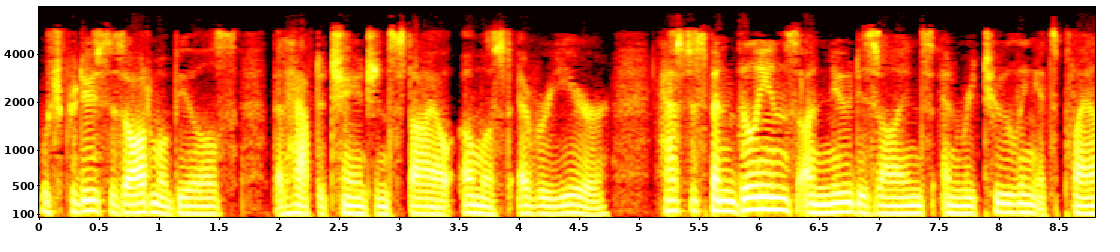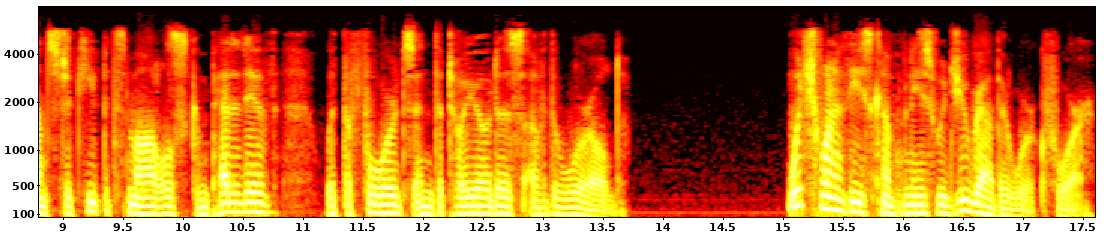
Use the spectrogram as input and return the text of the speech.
which produces automobiles that have to change in style almost every year, has to spend billions on new designs and retooling its plants to keep its models competitive with the Fords and the Toyotas of the world. Which one of these companies would you rather work for?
